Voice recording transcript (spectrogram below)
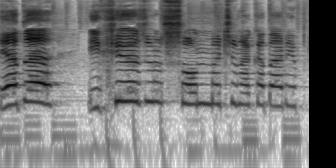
Ya da 200'ün son maçına kadar yapacağım.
